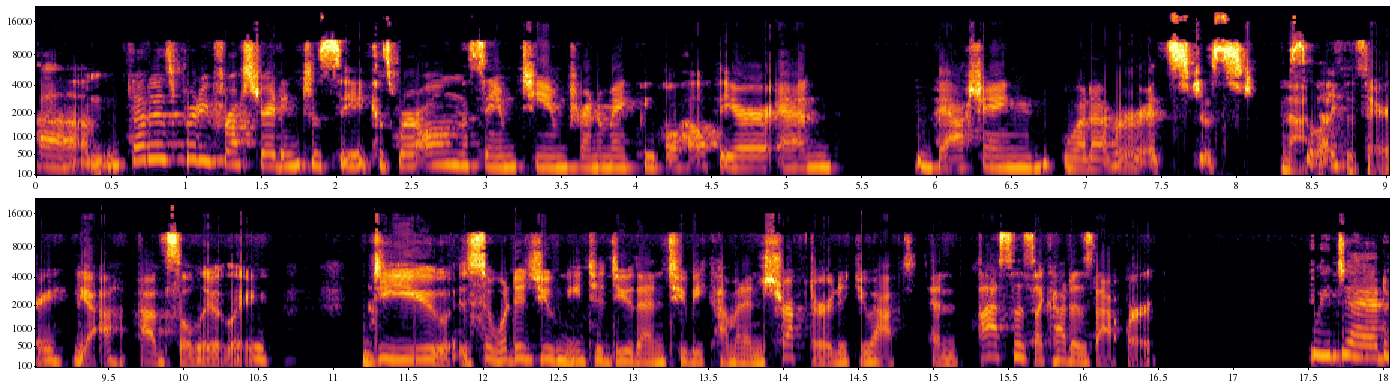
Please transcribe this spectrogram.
um, that is pretty frustrating to see because we're all on the same team trying to make people healthier and bashing whatever. It's just not silly. necessary. Yeah, absolutely. Do you, so what did you need to do then to become an instructor? Did you have to attend classes? Like, how does that work? We did.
